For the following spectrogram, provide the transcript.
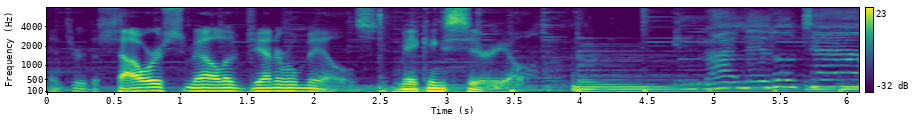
and through the sour smell of General Mills making cereal. In my little town,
